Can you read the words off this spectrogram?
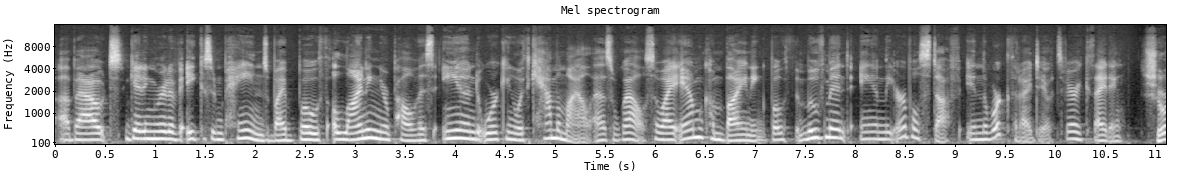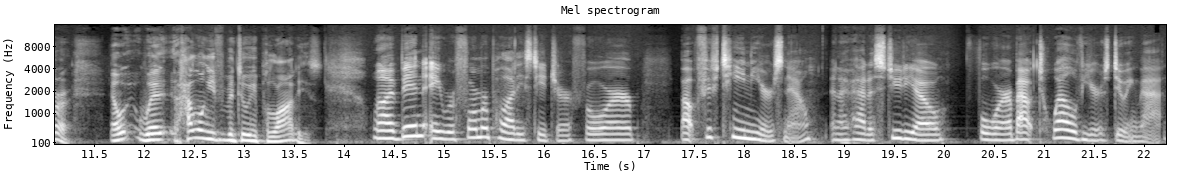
about getting rid of aches and pains by both aligning your pelvis and working with chamomile as well. So I am combining both the movement and the herbal stuff in the work that I do. It's very exciting. Sure. Now, wh- how long have you been doing Pilates? Well, I've been a reformer Pilates teacher for about 15 years now, and I've had a studio for about 12 years doing that.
